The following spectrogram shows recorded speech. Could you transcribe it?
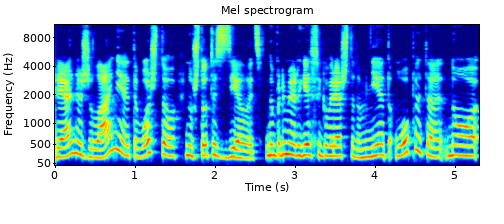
реально желание того, что, ну, что-то сделать. Например, если говорят, что там нет опыта, но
